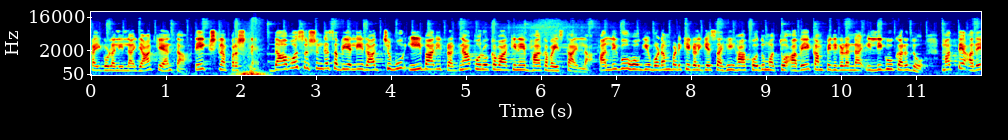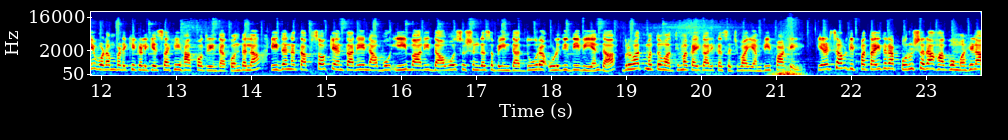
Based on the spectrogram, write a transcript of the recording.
ಕೈಗೊಳ್ಳಲಿಲ್ಲ ಯಾಕೆ ಅಂತ ತೀಕ್ಷ್ಣ ಪ್ರಶ್ನೆ. ದಾವೋಸ್ ಶೃಂಗಸಭೆಯಲ್ಲಿ ರಾಜ್ಯವು ಈ ಬಾರಿ ಪ್ರಜ್ಞಾಪೂರ್ವಕವಾಗಿಯೇ ಭಾಗವಹಿಸ್ತಾ ಇಲ್ಲ. ಅಲ್ಲಿಗೂ ಹೋಗಿ ಒಡಂಬಡಿಕೆಗಳಿಗೆ ಸಹಿ ಹಾಕೋದು ಮತ್ತು ಅವೇ ಕಂಪನಿಗಳನ್ನ ಇಲ್ಲಿಗೂ ಕರೆದು ಮತ್ತೆ ಅದೇ ಒಡಂಬಡಿಕೆಗಳಿಗೆ ಸಹಿ ಹಾಕೋದ್ರಿಂದ ಗೊಂದಲ. ಇದನ್ನ ತಪ್ಪಿಸೋಕೆ ಅಂತಾನೆ ನಾವು ಈ ಬಾರಿ ದಾವೋಸ್ ಶೃಂಗಸಭೆಯಿಂದ ದೂರ ಉಳಿದಿದ್ದೀವಿ ಎಂದ ಬೃಹತ್ ಮತ್ತು ಮಧ್ಯಮ ಕೈಗಾರಿಕಾ ಸಚಿವ ಎಂಬಿ ಪಾಟೀಲ್. ಎರಡ್ ಸಾವಿರದ ಇಪ್ಪತ್ತೈದರ ಪುರುಷರ ಹಾಗೂ ಮಹಿಳಾ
